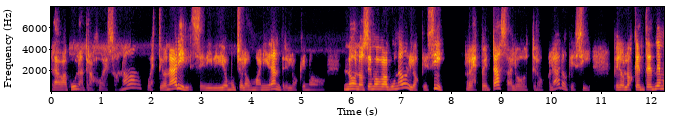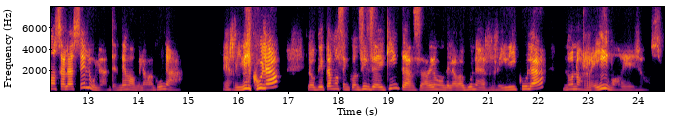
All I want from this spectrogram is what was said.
la vacuna trajo eso, ¿no? Cuestionar y se dividió mucho la humanidad entre los que no, no nos hemos vacunado y los que sí. Respetás al otro, claro que sí. Pero los que entendemos a la célula, entendemos que la vacuna es ridícula. Los que estamos en conciencia de quinta sabemos que la vacuna es ridícula. No nos reímos de ellos.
